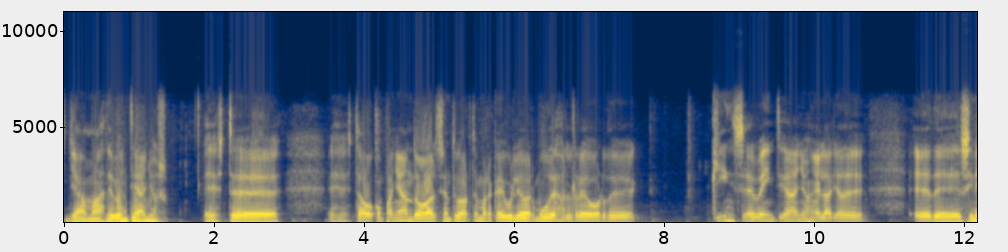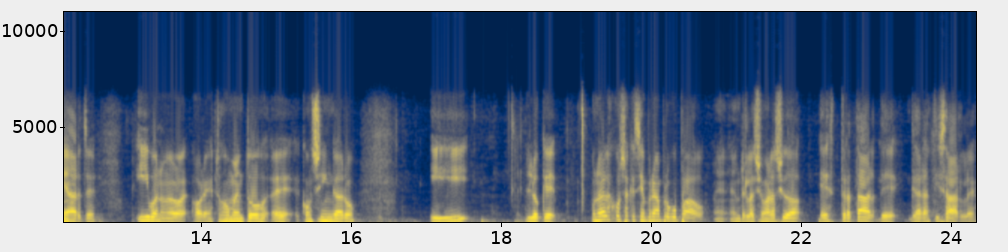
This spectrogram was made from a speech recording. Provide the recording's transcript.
ya más de 20 años. Este, he estado acompañando al Centro de Arte Maracaibo Julia Bermúdez alrededor de 15, 20 años en el área de, eh, de cinearte. Y bueno, ahora en estos momentos eh, con Cíngaro. Y lo que, una de las cosas que siempre me ha preocupado en, relación a la ciudad es tratar de garantizarle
